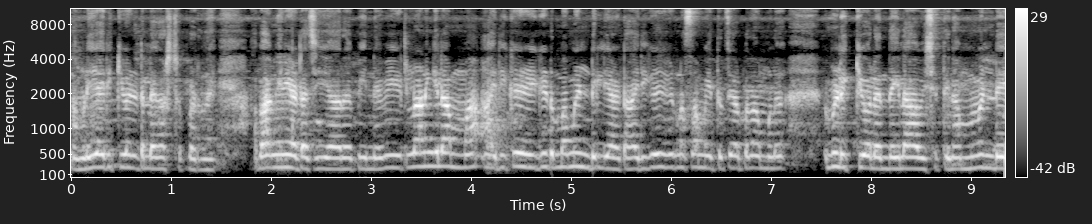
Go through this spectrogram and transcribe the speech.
നമ്മൾ ഈ അരിക്ക് വേണ്ടിയിട്ടല്ലേ കഷ്ടപ്പെടുന്നത്. അപ്പോൾ അങ്ങനെയാട്ടാ ചെയ്യാറ്. പിന്നെ വീട്ടിലാണെങ്കിൽ അമ്മ അരി കഴുകിയിടുമ്പോൾ മിണ്ടില്ല കേട്ടോ അരി കഴുകുന്ന സമയത്ത് ചിലപ്പോൾ നമ്മൾ വിളിക്കുമല്ലോ എന്തെങ്കിലും ആവശ്യത്തിന്. അമ്മ മിണ്ടേ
